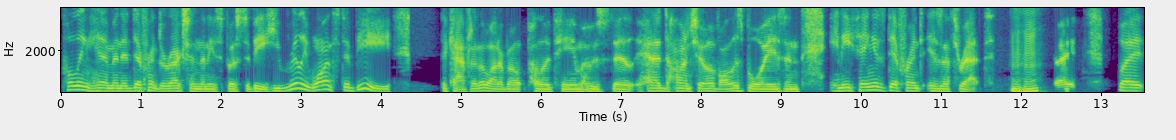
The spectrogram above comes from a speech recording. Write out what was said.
pulling him in a different direction than he's supposed to be. He really wants to be the captain of the water boat polo team, who's the head honcho of all his boys, and anything is different is a threat, Mhm. right? But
